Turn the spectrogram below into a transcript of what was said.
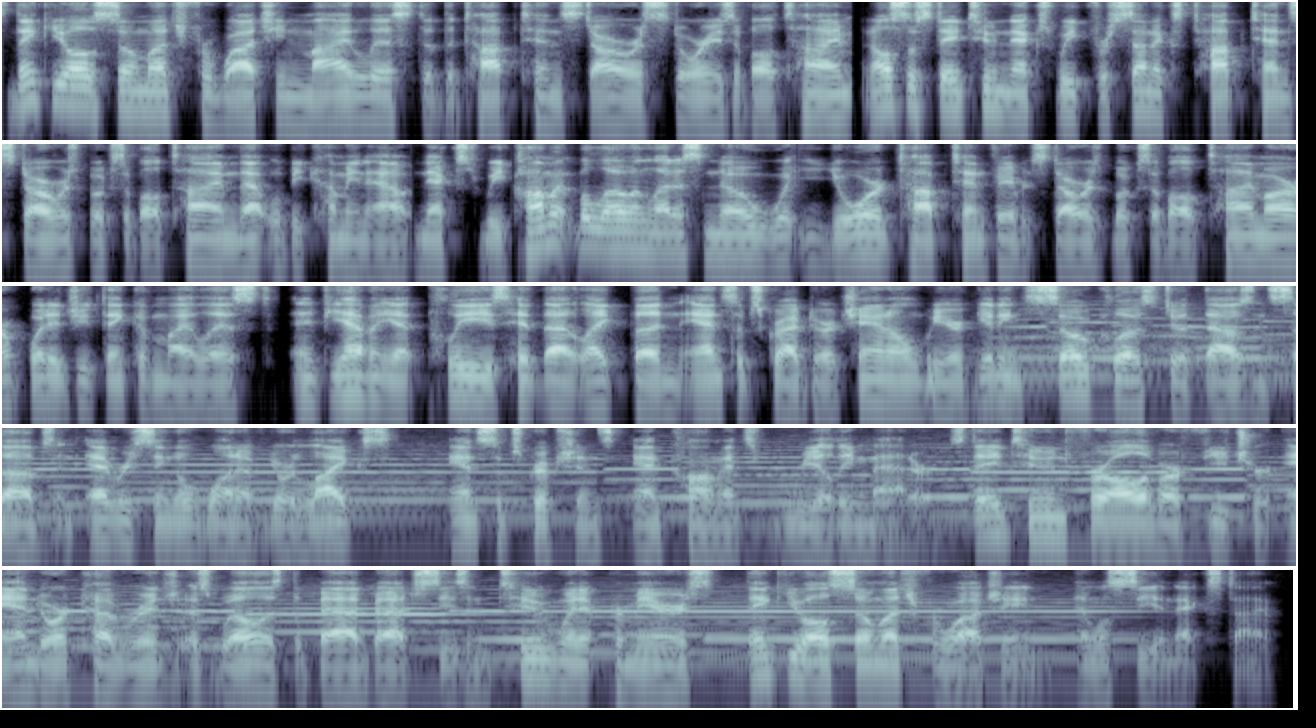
So thank you all so much for watching my list of the top 10 Star Wars stories of all time. And also stay tuned next week for Sonic's top 10 Star Wars books of all time. That will be coming out next week. Comment below and let us know what your top 10 favorite Star Wars books of all time are. What did you think of my list? And if you haven't yet, please hit that like button and subscribe to our channel. We are getting so close to a thousand subs, and every single one of your likes and subscriptions and comments really matter. Stay tuned for all of our future Andor coverage as well as the Bad Batch season 2 when it premieres. Thank you all so much for watching and we'll see you next time.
